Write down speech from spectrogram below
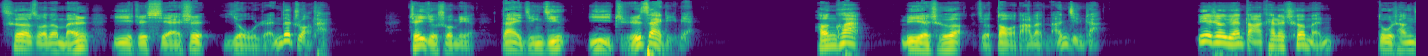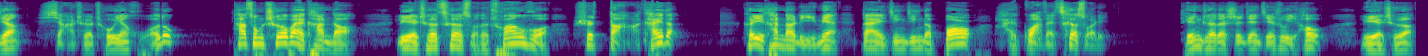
厕所的门一直显示有人的状态，这就说明戴晶晶一直在里面。很快，列车就到达了南京站，列车员打开了车门，杜长江下车抽烟活动，他从车外看到列车厕所的窗户是打开的。可以看到，里面戴晶晶的包还挂在厕所里。停车的时间结束以后，列车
